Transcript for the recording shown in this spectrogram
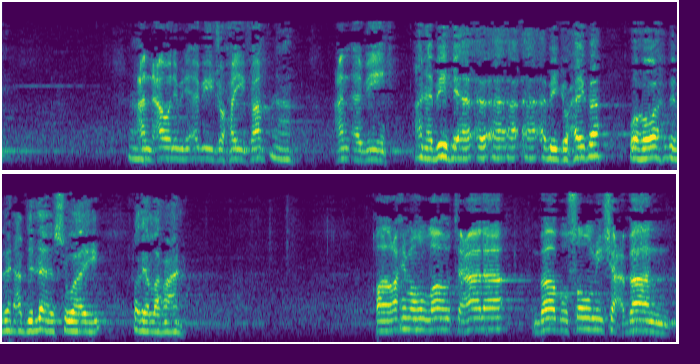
نعم. عن عون بن أبي جحيفة نعم. عن أبيه. عن أبيه أبي جحيفة وهو وهب بن عبد الله السوائي رضي الله عنه. قال رحمه الله تعالى باب صوم شعبان.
